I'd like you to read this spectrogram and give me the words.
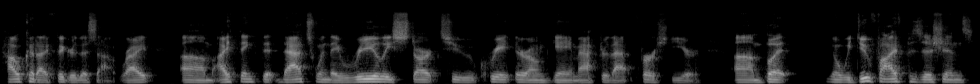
How could I figure this out? Right. Um, I think that that's when they really start to create their own game after that first year. Um, but you know, we do five positions.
